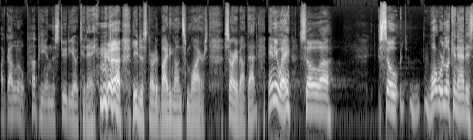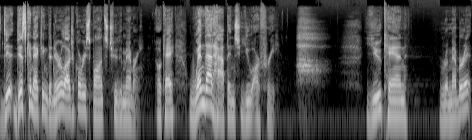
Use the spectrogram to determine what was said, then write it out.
I've got a little puppy in the studio today. he just started biting on some wires. Sorry about that. Anyway, so uh, so what we're looking at is di- disconnecting the neurological response to the memory. Okay, when that happens, you are free. you can remember it.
